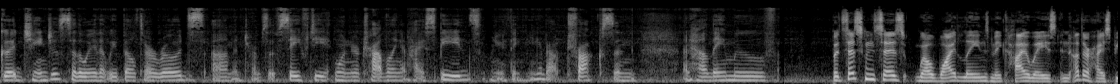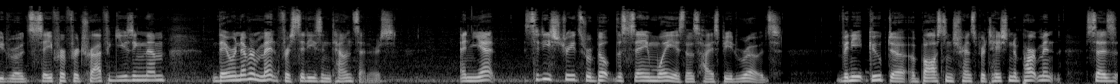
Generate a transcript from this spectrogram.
good changes to the way that we built our roads um, in terms of safety when you're traveling at high speeds, when you're thinking about trucks and, and how they move. But Seskin says while wide lanes make highways and other high speed roads safer for traffic using them, they were never meant for cities and town centers. And yet, city streets were built the same way as those high speed roads. Vineet Gupta of Boston's Transportation Department says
